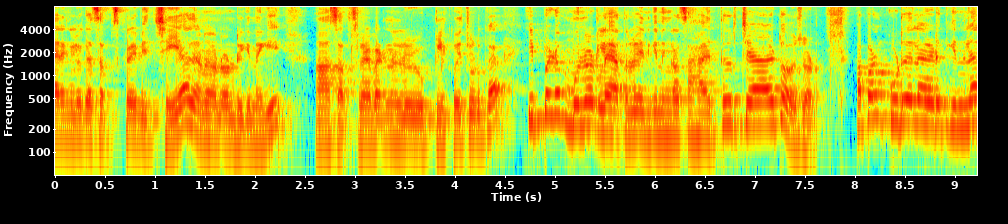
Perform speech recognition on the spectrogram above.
ആരെങ്കിലുമൊക്കെ സബ്സ്ക്രൈബ് ചെയ്യാതെയാണ് കണ്ടുകൊണ്ടിരിക്കുന്നതെങ്കിൽ ആ സബ്സ്ക്രൈബ് ബട്ടണിൽ ഒരു ക്ലിക്ക് വെച്ച് കൊടുക്കുക. ഇപ്പോഴും മുന്നോട്ടുള്ള യാത്രയിൽ എനിക്ക് നിങ്ങളുടെ സഹായം തീർച്ചയായിട്ടും ആവശ്യമാണ്. അപ്പോൾ കൂടുതൽ എടുപ്പിക്കുന്നില്ല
